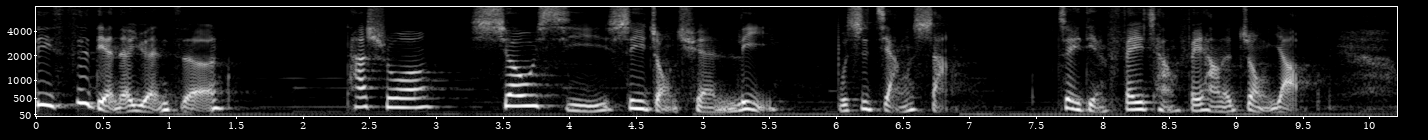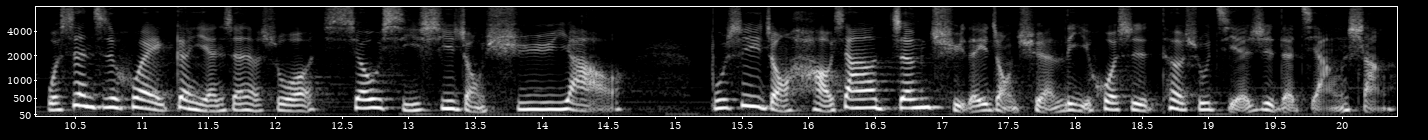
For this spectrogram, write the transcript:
第四点的原则，他说：休息是一种权利，不是奖赏。这一点非常非常的重要。我甚至会更延伸的说，休息是一种需要。不是一种好像要争取的一种权利，或是特殊节日的奖赏。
